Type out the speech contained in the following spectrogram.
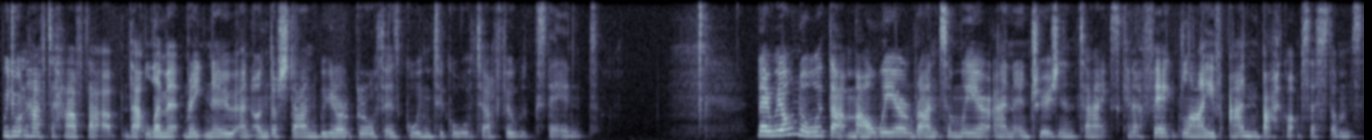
We don't have to have that that limit right now and understand where our growth is going to go to a full extent. Now, we all know that malware, ransomware, and intrusion attacks can affect live and backup systems,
